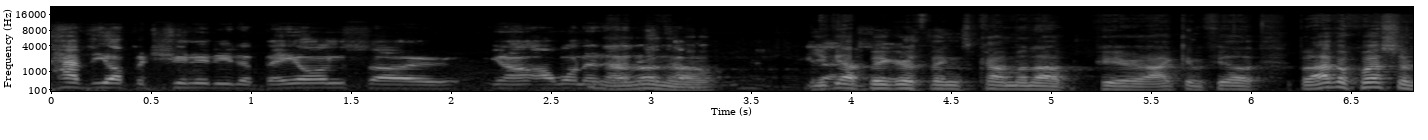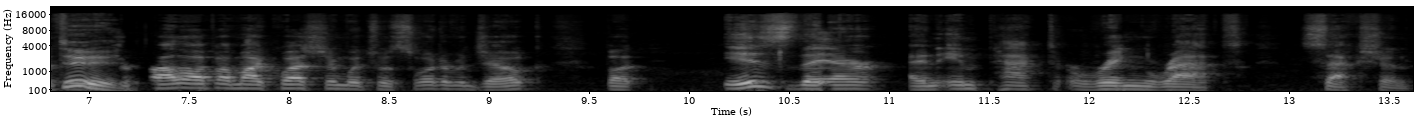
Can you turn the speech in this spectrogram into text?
have the opportunity to be on. So, you know, I wanted No, to. no, no. You know, got so- bigger things coming up here. I can feel it. But I have a question for you to follow up on my question, which was sort of a joke. But is there an impact ring rat section?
